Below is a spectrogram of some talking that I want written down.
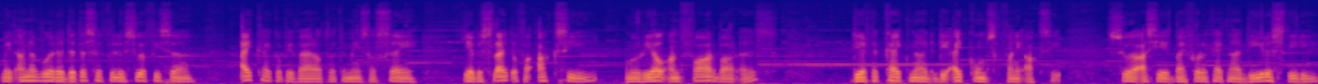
Met ander woorde, dit is 'n filosofiese uitkyk op die wêreld wat 'n mens sal sê jy besluit of 'n aksie moreel aanvaarbaar is deur te kyk na die uitkoms van die aksie. So as jy byvoorbeeld kyk na 'n diere studie,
